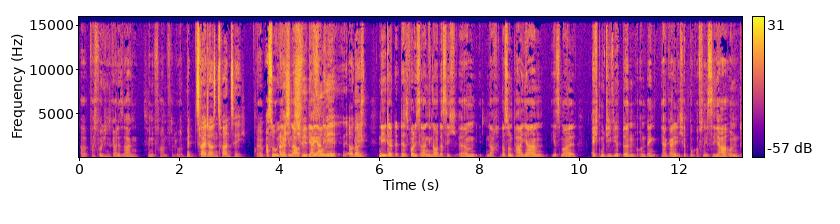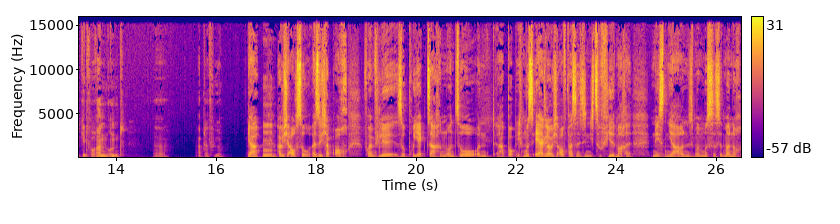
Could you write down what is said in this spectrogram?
Aber was wollte ich jetzt gerade sagen? Jetzt habe ich den Faden verloren. Mit 2020. Ähm, ach so, ja, ich- genau. ich will, ja, ja, nee, nee. okay. Was? Nee, das, das wollte ich sagen, genau, dass ich ähm, nach, nach so ein paar Jahren jetzt mal echt motiviert bin und denke, ja geil, ich habe Bock aufs nächste Jahr und geht voran und äh, ab dafür. Ja, Mhm. habe ich auch so. Also ich habe auch vor allem viele so Projektsachen und so und hab Bock. Ich muss eher, glaube ich, aufpassen, dass ich nicht zu viel mache im nächsten Jahr. Und man muss das immer noch,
